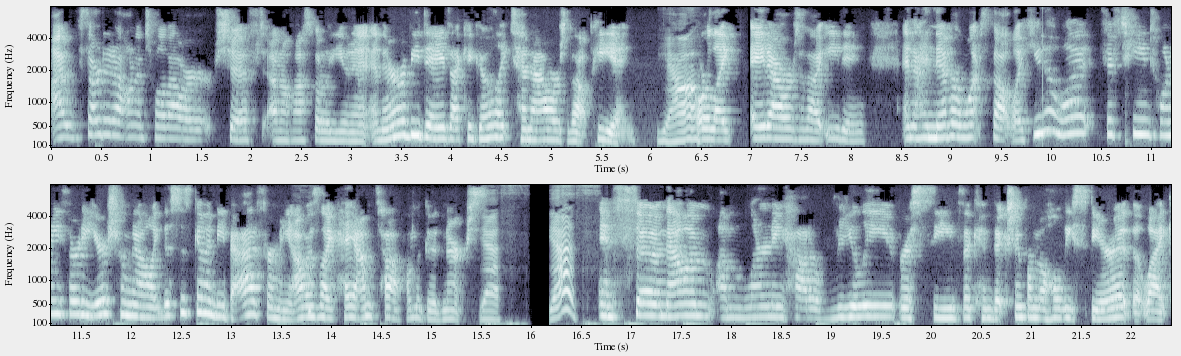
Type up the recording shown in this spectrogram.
I started out on a 12 hour shift on a hospital unit, and there would be days I could go like 10 hours without peeing. Yeah. Or like eight hours without eating. And I never once thought, like, you know what, 15, 20, 30 years from now, like, this is going to be bad for me. I was like, hey, I'm tough. I'm a good nurse. Yes. Yes. And so now I'm I'm learning how to really receive the conviction from the Holy Spirit that like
